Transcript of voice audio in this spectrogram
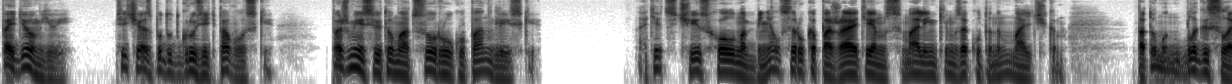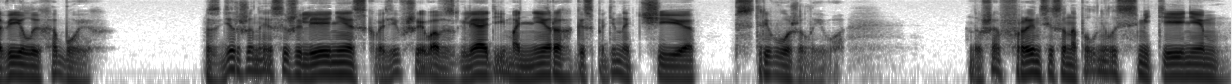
Пойдем, Юй, сейчас будут грузить повозки. Пожми святому отцу руку по-английски. Отец Чизхолм обменялся рукопожатием с маленьким закутанным мальчиком. Потом он благословил их обоих. Сдержанное сожаление, сквозившее во взгляде и манерах господина Чия, встревожило его. Душа Фрэнсиса наполнилась смятением,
